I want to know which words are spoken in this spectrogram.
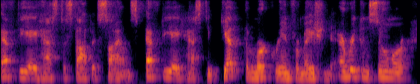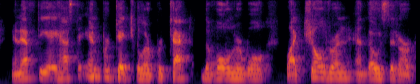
FDA has to stop its silence. FDA has to get the mercury information to every consumer, and FDA has to, in particular, protect the vulnerable, like children and those that are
